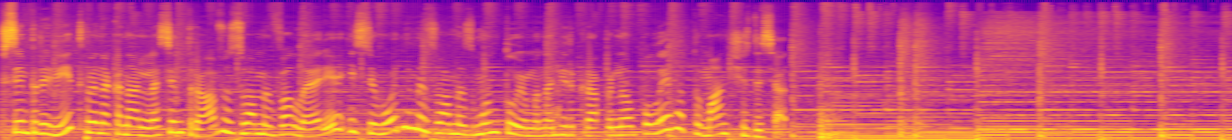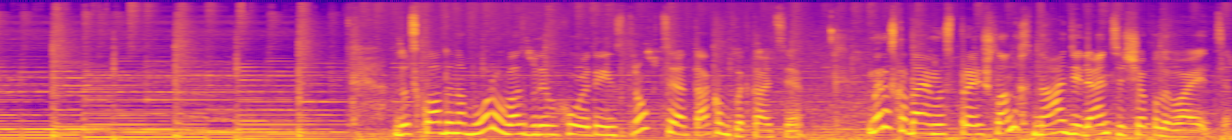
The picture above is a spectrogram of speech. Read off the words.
Всім привіт! Ви на каналі Насінтрав. З вами Валерія, і сьогодні ми з вами змонтуємо набір крапельного поливу Туман 60. До складу набору у вас буде виходити інструкція та комплектація. Ми розкладаємо спрей шланг на ділянці, що поливається.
